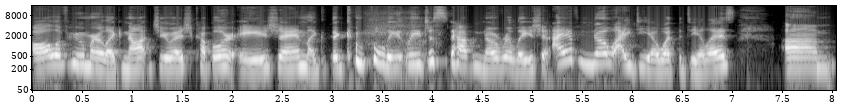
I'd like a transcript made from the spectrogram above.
all of whom are like not Jewish, couple are Asian, like they completely just have no relation. I have no idea what the deal is. Um,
